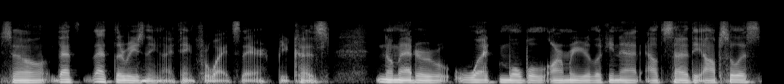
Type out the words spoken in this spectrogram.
So that's that's the reasoning I think for why it's there because no matter what mobile armor you're looking at outside of the Apsalus,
